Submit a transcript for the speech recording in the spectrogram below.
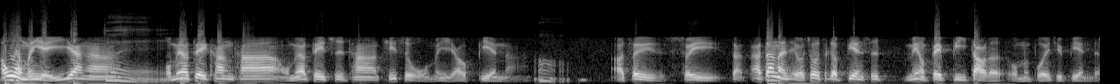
而、啊、我们也一样啊，对，我们要对抗他，我们要对峙他，其实我们也要变呐、啊。哦，啊，所以，所以，当啊，当然有时候这个变是没有被逼到的，我们不会去变的。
